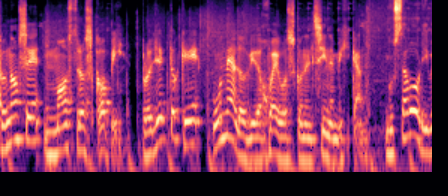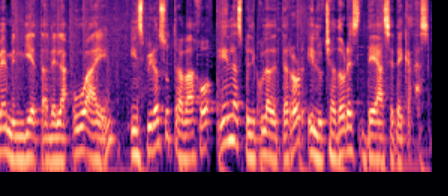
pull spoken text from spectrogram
Conoce Monstruos Copy, proyecto que une a los videojuegos con el cine mexicano. Gustavo Oribe Mendieta de la UAE inspiró su trabajo en las películas de terror y luchadores de hace décadas.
